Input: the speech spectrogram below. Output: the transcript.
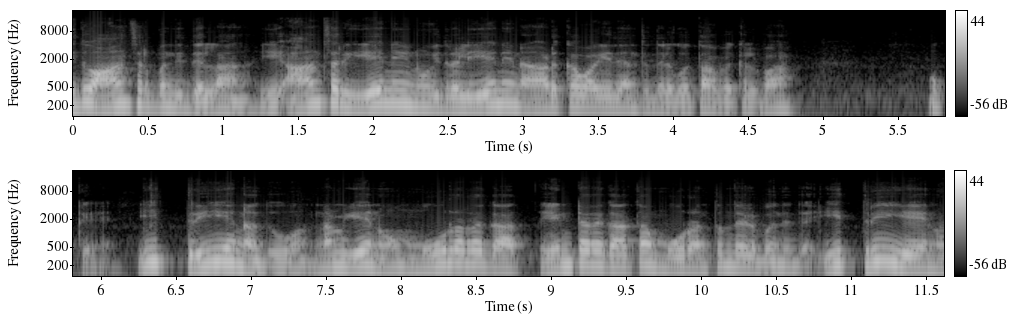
ಇದು ಆನ್ಸರ್ ಬಂದಿದ್ದೆಲ್ಲ, ಈ ಆನ್ಸರ್ ಏನೇನು, ಇದರಲ್ಲಿ ಏನೇನು ಅಡಕವಾಗಿದೆ ಅಂತಂದೇಳಿ ಗೊತ್ತಾಗಬೇಕಲ್ವಾ? ಓಕೆ, ಈ ತ್ರೀ ಅನ್ನೋದು ನಮಗೇನು ಮೂರರ ಘಾತ, ಎಂಟರ ಘಾತ ಮೂರು ಅಂತಂದೇಳಿ ಬಂದಿದೆ. ಈ ತ್ರೀ ಏನು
